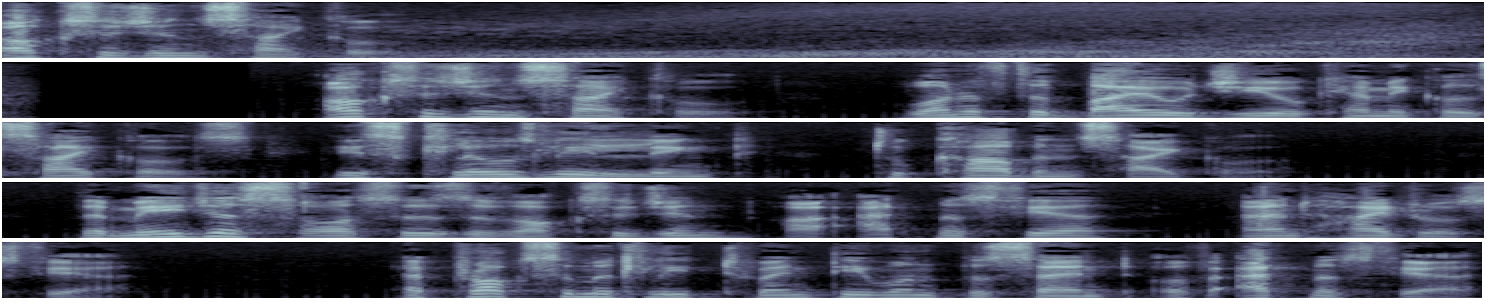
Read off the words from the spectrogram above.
Oxygen cycle Oxygen cycle, one of the biogeochemical cycles, is closely linked to carbon cycle. The major sources of oxygen are atmosphere and hydrosphere. Approximately 21% of atmosphere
